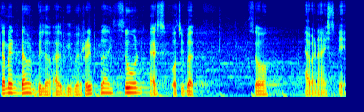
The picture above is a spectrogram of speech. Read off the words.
comment down below. I'll give a reply soon as possible. So have a nice day.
